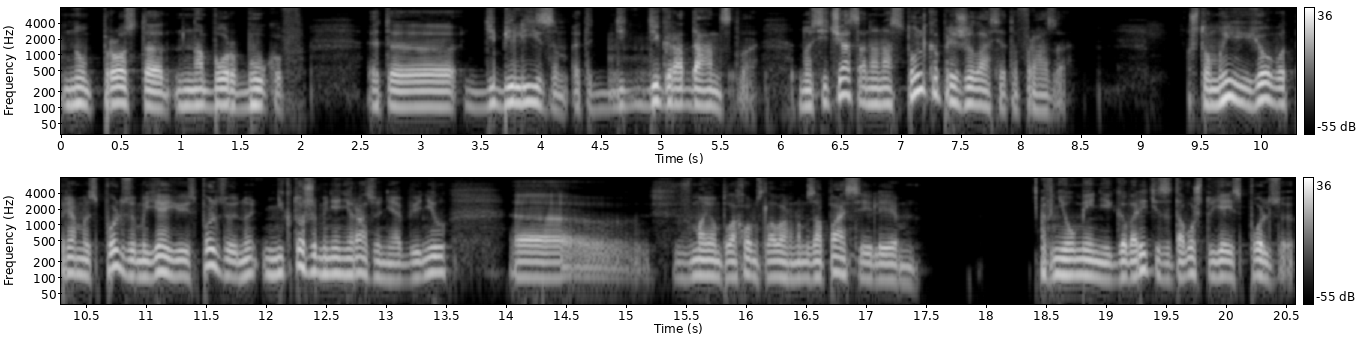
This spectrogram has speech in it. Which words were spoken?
ну просто набор букв – это дебилизм, это деграданство. Но сейчас она настолько прижилась, эта фраза, что мы ее вот прямо используем, и я ее использую, но никто же меня ни разу не обвинил э, в моем плохом словарном запасе или в неумении говорить из-за того, что я использую.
